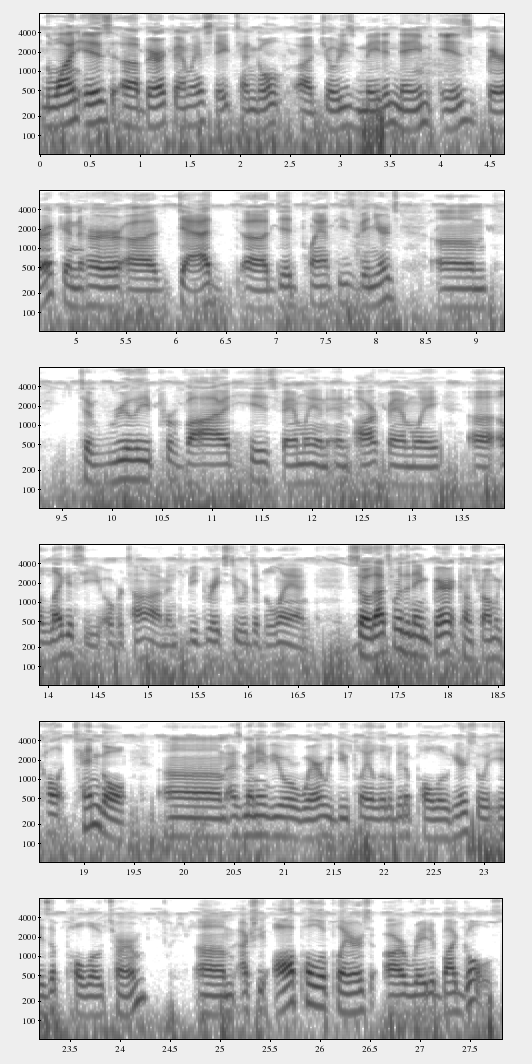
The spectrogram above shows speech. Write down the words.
the wine is uh, Barrack Family Estate Ten Goal. Uh, Jodi's maiden name is Barrack, and her uh, dad uh, did plant these vineyards um, to really provide his family and, and our family uh, a legacy over time and to be great stewards of the land. So that's where the name Barrack comes from. We call it Ten Goal. Um, as many of you are aware, we do play a little bit of polo here, so it is a polo term. Um, actually, all polo players are rated by goals.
